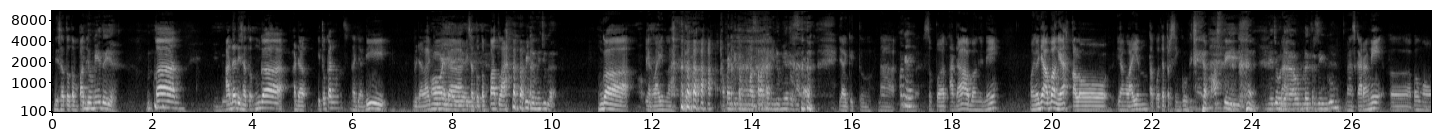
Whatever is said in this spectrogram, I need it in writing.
di satu tempat itu. Indomie itu ya. bukan Indomie. ada di satu enggak ada itu kan nggak jadi beda lagi Oh, ada iya, iya, di iya, satu iya. tempat lah Tapi Indomie juga. enggak Oke. yang lain lah Kapan kita memasalahkan Indomie atau bukan? ya gitu nah Oke. sempat ada abang ini makanya abang ya kalau yang lain takutnya tersinggung gitu ya Pasti. Ini aja udah mulai tersinggung. nah sekarang nih eh, abang mau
